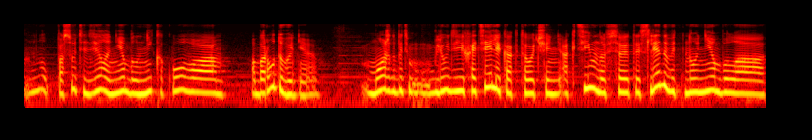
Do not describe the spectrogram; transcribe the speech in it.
ну, по сути дела, не было никакого оборудования, может быть, люди и хотели как-то очень активно все это исследовать, но не было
